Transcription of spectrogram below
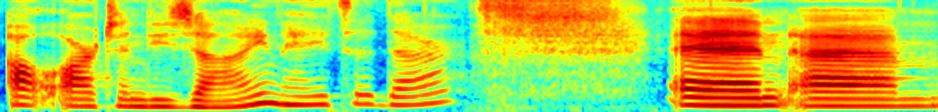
Oh, Art and Design heette daar. En ehm,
